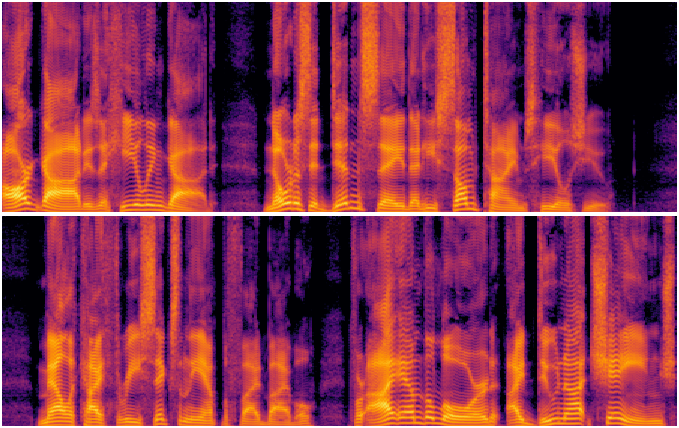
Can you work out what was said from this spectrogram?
our God is a healing God. Notice it didn't say that he sometimes heals you. Malachi 3 6 in the Amplified Bible. For I am the Lord, I do not change,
